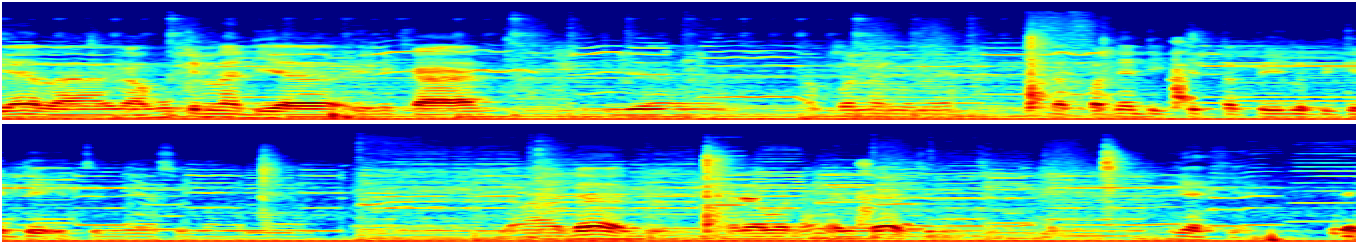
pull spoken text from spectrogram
iyalah nggak mungkin lah dia ini kan. Dia apa namanya dapatnya dikit tapi lebih gede itunya sumbangannya yang ada karyawannya nggak digaji iya iya.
